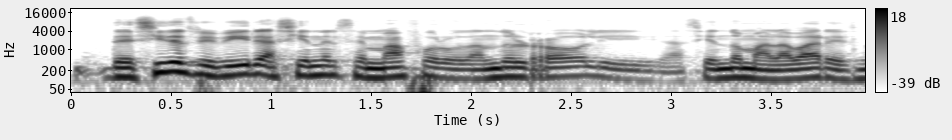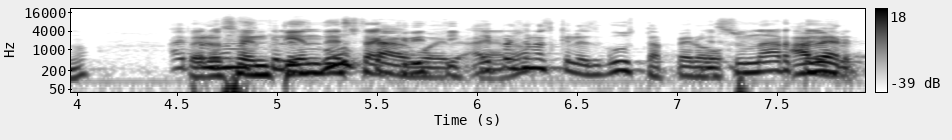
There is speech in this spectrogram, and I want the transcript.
decides vivir así en el semáforo, dando el rol y haciendo malabares, ¿no? Hay pero se entiende gusta, esta crítica. Hay ¿no? personas que les gusta, pero. Es un arte, A ver,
